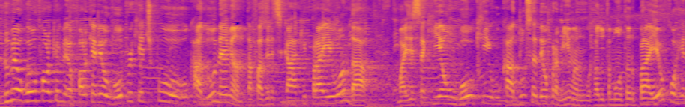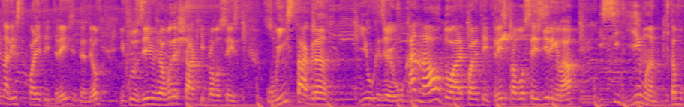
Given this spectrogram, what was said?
Do meu gol eu falo, que eu falo que é meu gol porque, tipo, o Cadu, né, mano, tá fazendo esse carro aqui pra eu andar. Mas esse aqui é um gol que o Cadu cedeu pra mim, mano. O Cadu tá montando pra eu correr na lista 43, entendeu? Inclusive, já vou deixar aqui pra vocês o Instagram e o, quer dizer, o canal do Área 43 pra vocês irem lá e seguir, mano. Que estamos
